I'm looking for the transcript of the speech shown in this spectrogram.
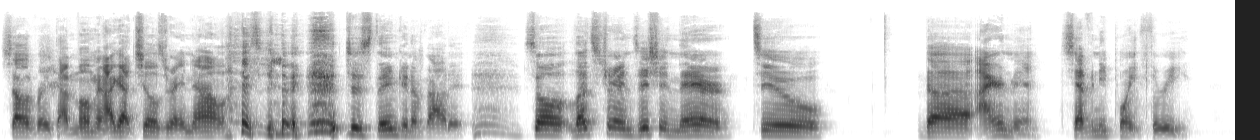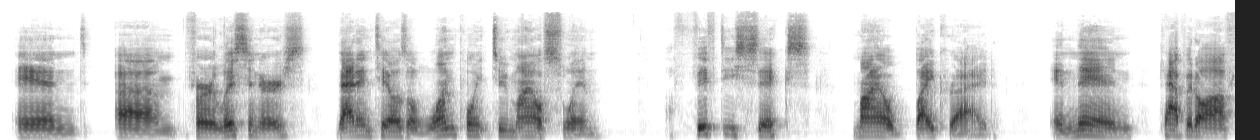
celebrate that moment. I got chills right now just thinking about it. So let's transition there to the Ironman 70.3. And um, for listeners, that entails a 1.2 mile swim, a 56 mile bike ride, and then cap it off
